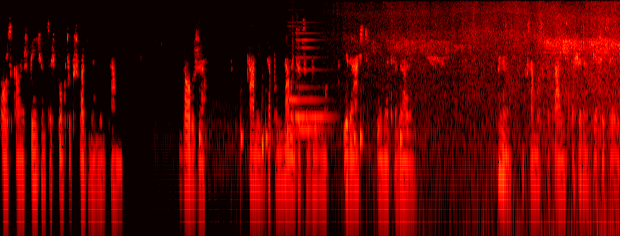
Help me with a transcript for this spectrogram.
Polska ma już 50 coś punktów przewagi nad Niemcami. Dobrze. Kamil, zapominamy to co było 11,5 metra dalej. Tak samo skakanie, 107 w pierwszej serii,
